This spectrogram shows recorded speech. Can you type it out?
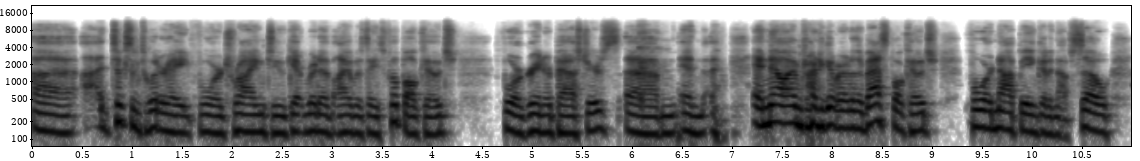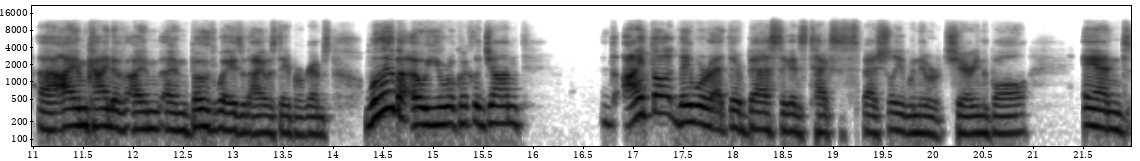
uh, I took some Twitter hate for trying to get rid of Iowa State's football coach for greener pastures, um, and and now I'm trying to get rid of their basketball coach for not being good enough. So uh, I am kind of I'm, I'm both ways with Iowa State programs. One thing about OU, real quickly, John. I thought they were at their best against Texas, especially when they were sharing the ball. And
